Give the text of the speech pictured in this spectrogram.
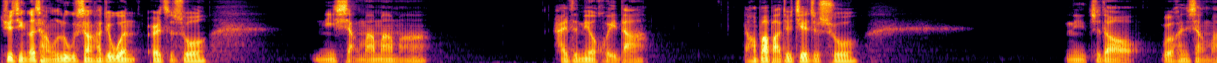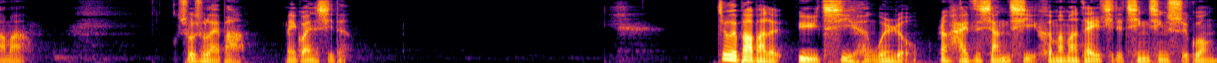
去停车场的路上，他就问儿子说：“你想妈妈吗？”孩子没有回答。然后爸爸就接着说：“你知道。”我很想妈妈，说出来吧，没关系的。这位爸爸的语气很温柔，让孩子想起和妈妈在一起的亲情时光。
